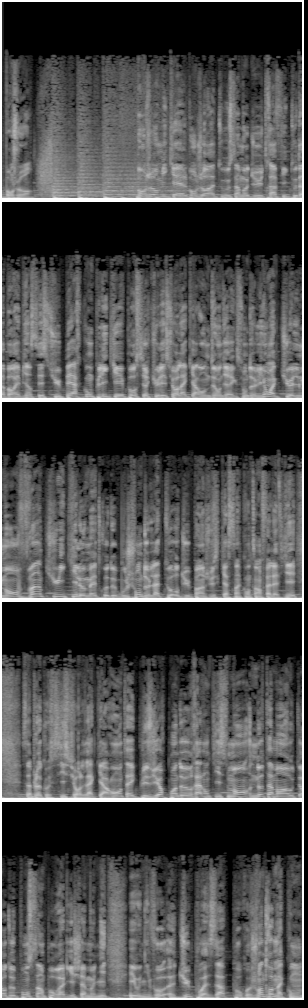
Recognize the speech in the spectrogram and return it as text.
Bonjour. Bonjour Mickaël, bonjour à tous. Un mot du trafic tout d'abord. Eh bien, c'est super compliqué pour circuler sur la 42 en direction de Lyon actuellement. 28 km de bouchons de la Tour du Pin jusqu'à Saint-Quentin-Falavier. Ça bloque aussi sur la 40 avec plusieurs points de ralentissement, notamment à hauteur de Pont-Saint pour rallier Chamonix et au niveau du Poisa pour rejoindre Mâcon.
